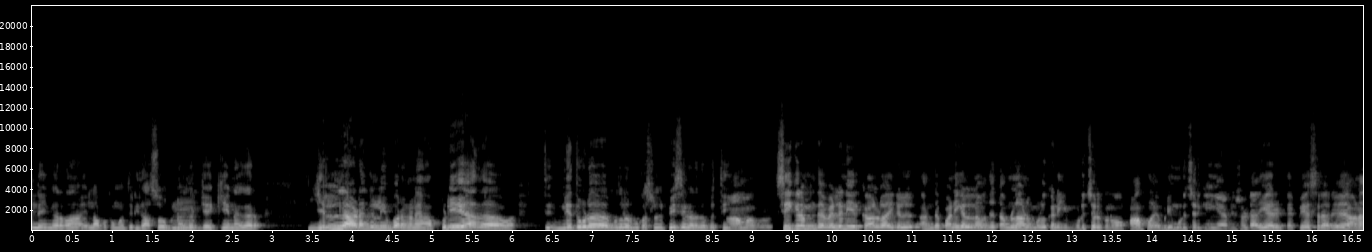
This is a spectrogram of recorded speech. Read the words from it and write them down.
இல்லைங்கிறதான் எல்லா பக்கமும் தெரியுது. அசோக் நகர் கே கே நகர் எல்லா இடங்கள்லயும் பாருங்களேன். அப்படியே அந்த நேத்து கூட முதல்வர் மு க ஸ்டாலின் பேசியிருக்காரு அதை பத்தி. ஆமா ப்ரோ சீக்கிரம் இந்த வெள்ள நீர் கால்வாய்கள் அந்த பணிகள்லாம் வந்து தமிழ்நாடு முழுக்க நீங்க முடிச்சிருக்கணும். பாப்போம் எப்படி முடிச்சிருக்கீங்க அப்படின்னு சொல்லிட்டு அதிகாரிகிட்ட பேசுறாரு. ஆனா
